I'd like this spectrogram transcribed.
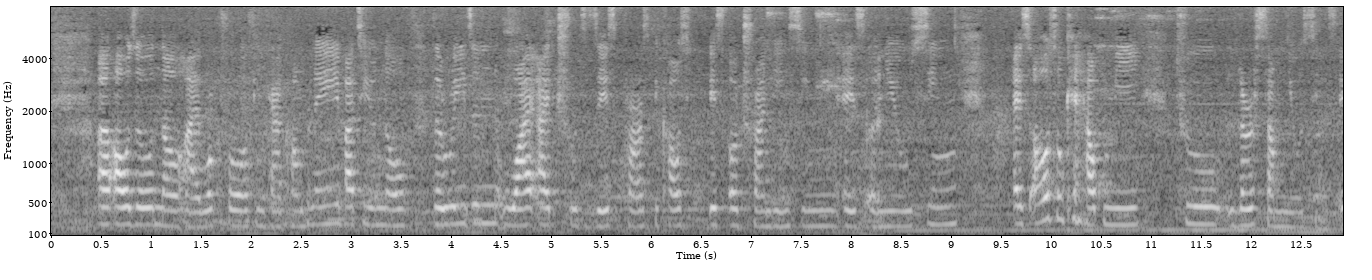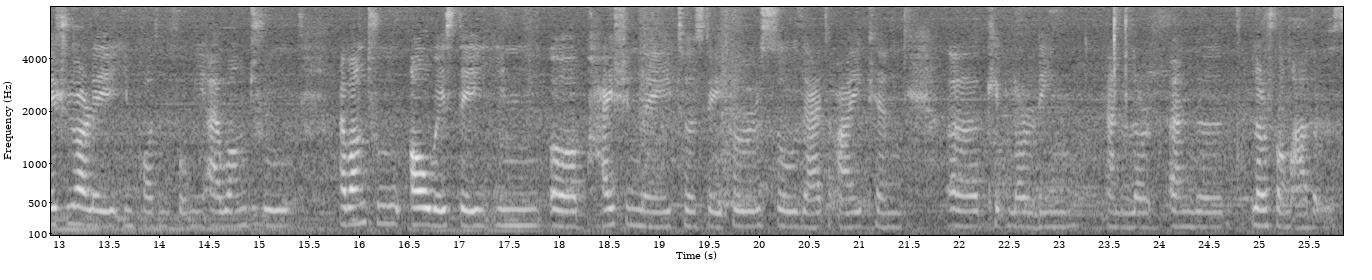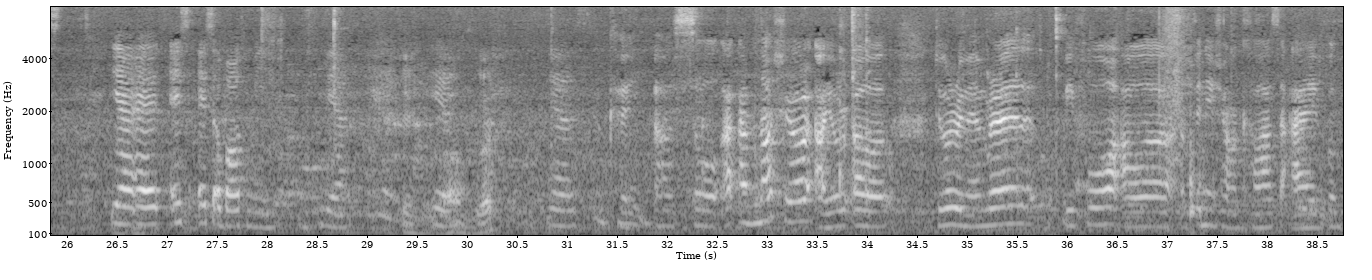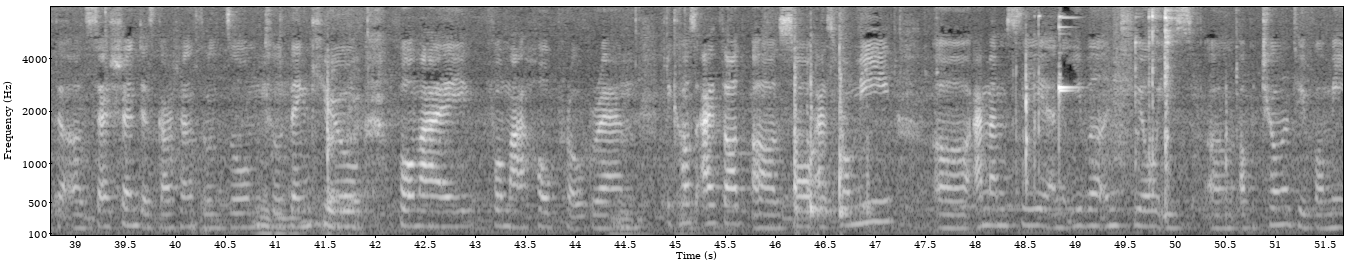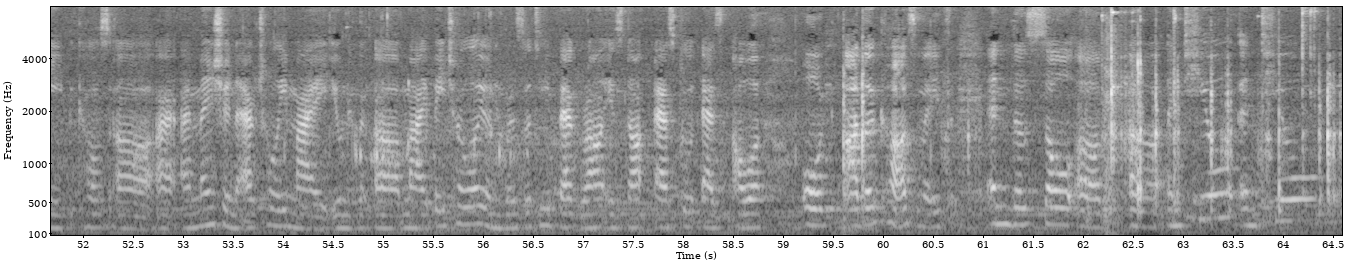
Uh, although now I work for a fintech company, but you know the reason why I choose this path because it's a trending thing, it's a new thing. It also can help me to learn some new things. It's really important for me. I want to, I want to always stay in a passionate status so that I can uh, keep learning and learn and uh, learn from others. Yeah, it, it's it's about me. Yeah. Okay. Yeah. Wow, good. Yes. Okay, uh, so I, I'm not sure. Are you uh, do you remember before our finish our class, I booked a session discussion through Zoom to Mhm. thank you Right, right. for my for my whole program Mm. because I thought uh, so. As for me. Uh, MMC and even NTU is an opportunity for me because uh, I, I mentioned actually my uni- uh, my bachelor university background is not as good as our all other classmates. And so uh, uh, until until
